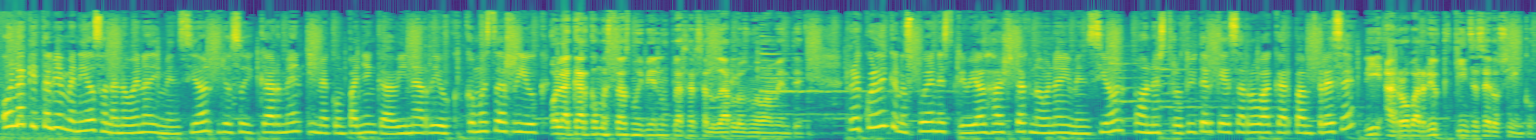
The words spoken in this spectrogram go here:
Hola, ¿qué tal? Bienvenidos a la novena dimensión. Yo soy Carmen y me acompaña en cabina Ryuk. ¿Cómo estás, Ryuk? Hola, Car, ¿cómo estás? Muy bien, un placer saludarlos nuevamente. Recuerden que nos pueden escribir al hashtag novena dimensión o a nuestro Twitter que es arroba carpam13 Y arroba Ryuk1505.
